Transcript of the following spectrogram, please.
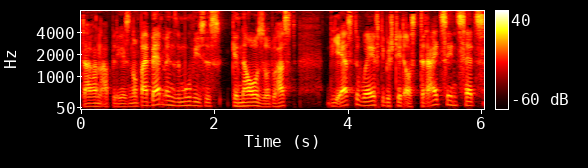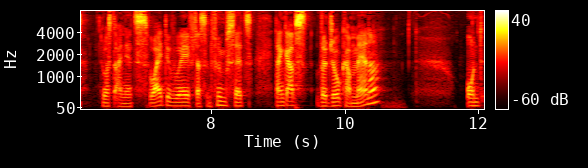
daran ablesen. Und bei Batman the Movie ist es genauso. Du hast die erste Wave, die besteht aus 13 Sets. Du hast eine zweite Wave, das sind fünf Sets. Dann gab's The Joker Manor. Und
